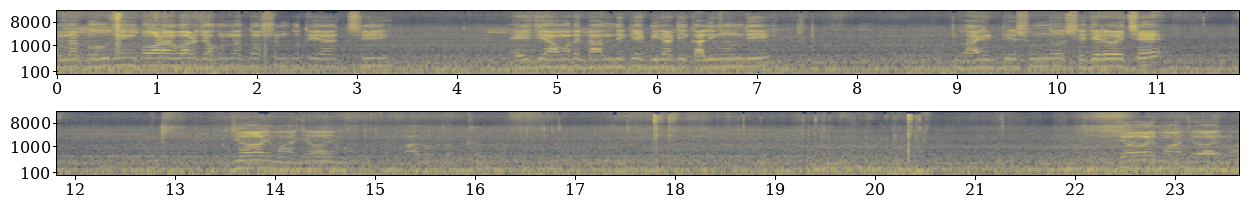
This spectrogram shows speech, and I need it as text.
আমরা বহুদিন পর আবার জগন্নাথ দর্শন করতে যাচ্ছি। এই যে আমাদের ডান দিকে বিরাটি কালী মন্দির। লাইট দিয়ে সুন্দর সেজে রয়েছে। জয় মা জয় মা। জয় মা জয় মা।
